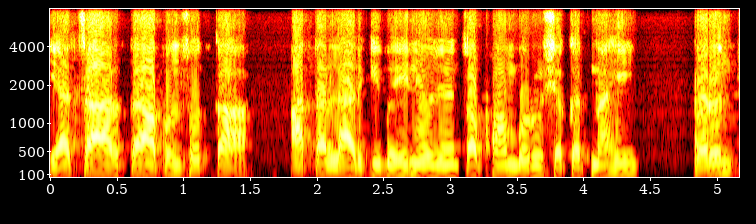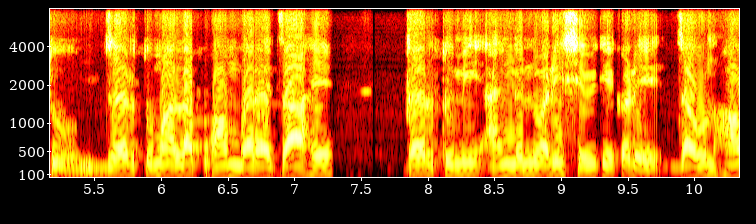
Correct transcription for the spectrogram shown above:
याचा अर्थ आपण स्वतः आता लाडकी बहीण योजनेचा फॉर्म भरू शकत नाही. परंतु जर तुम्हाला फॉर्म भरायचा आहे तर तुम्ही अंगणवाडी सेविकेकडे जाऊन हा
